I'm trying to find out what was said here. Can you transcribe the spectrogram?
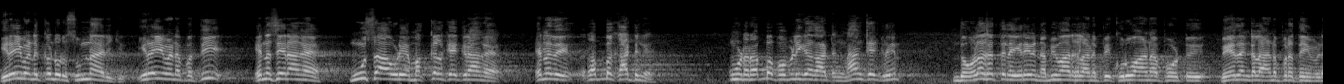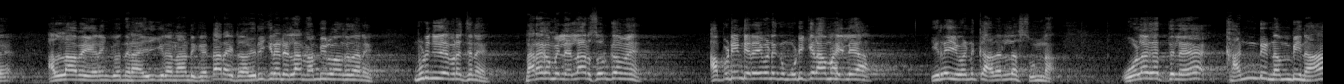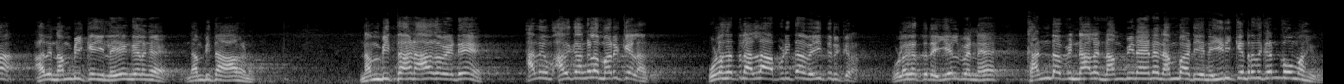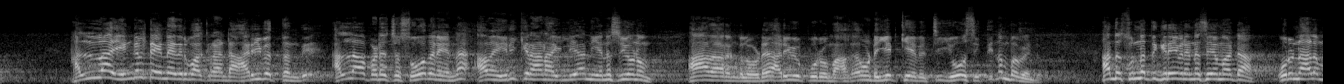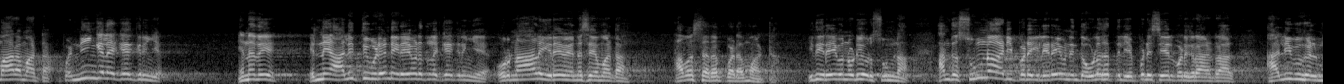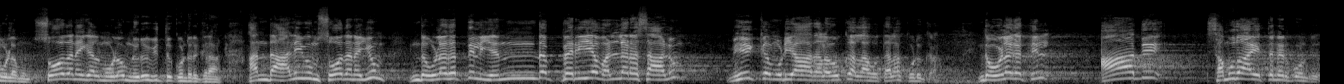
இறைவனுக்குன்னு ஒரு சுண்ணா இருக்குது இறைவனை பற்றி என்ன செய்கிறாங்க மூசாவுடைய மக்கள் கேட்குறாங்க என்னது? ரப்ப காட்டுங்க. உங்களோட ரப்ப பப்ளிக்காக காட்டுங்க. நான் கேட்குறேன் இந்த உலகத்தில் இறைவன் நபிமார்கள் அனுப்பி குருவானை போட்டு வேதங்களை அனுப்புறதையும் விட அல்லாவே இறங்கி வந்து நான் ஈக்கிறேன் கேட்டா ரைட் இருக்கிறேன் எல்லாம் நம்பிடுவாங்க தானே? முடிஞ்சதே பிரச்சனை. நரகம் இல்லை எல்லாரும் சொர்க்கமே. அப்படின்னு இறைவனுக்கு முடிக்கலாமா இல்லையா? இறைவனுக்கு அதெல்லாம் சுண்ணா. உலகத்தில் கண்டு நம்பினா அது நம்பிக்கை இல்லை ஏன் நம்பி தான் ஆகணும். நம்பித்தான் ஆக வேண்டும். அது அதுக்கு அங்கெல்லாம் மறுக்கல அது. உலகத்தில் அல்லாஹ் அப்படித்தான் வைத்திருக்கிறான். உலகத்துல இயல்பு என்ன? கண்ட பின்னால நம்பினா என்ன? நம்பாடி என்ன? இருக்கின்றது கன்ஃபார்ம் ஆகிடும். அல்லாஹ் எங்கள்கிட்ட என்ன எதிர்பார்க்கிறான்டா? அறிவை தந்து அல்லாஹ் படைச்ச சோதனை என்ன? அவன் இருக்கிறானா இல்லையா? நீ என்ன செய்யணும்? ஆதாரங்களோட அறிவுபூர்வமாக உன்னுடைய இயற்கையை வச்சு யோசித்து நம்ப வேண்டும். அந்த சுண்ணத்துக்கு இறைவன் என்ன செய்ய மாட்டான்? ஒரு நாள் மாற மாட்டான். இப்போ நீங்களே கேட்குறீங்க என்னது? என்னை அழித்து விடுன்னு இறைவனத்தில் கேட்குறீங்க ஒரு நாள் இறைவன் என்ன செய்ய மாட்டான்? அவசரப்பட மாட்டான் இது இறைவனுடைய ஒரு சுண்ணா. அந்த சுண்ணா அடிப்படையில் இறைவன் இந்த உலகத்தில் எப்படி செயல்படுகிறான் என்றால் அழிவுகள் மூலமும் சோதனைகள் மூலம் நிரூபித்துக் கொண்டிருக்கிறான். அந்த அழிவும் சோதனையும் இந்த உலகத்தில் எந்த பெரிய வல்லரசாலும் மிகைக்க முடியாத அளவுக்கு அல்லாஹு தாலா கொடுக்கிறான். இந்த உலகத்தில் ஆது சமுதாயத்தினர் போன்று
